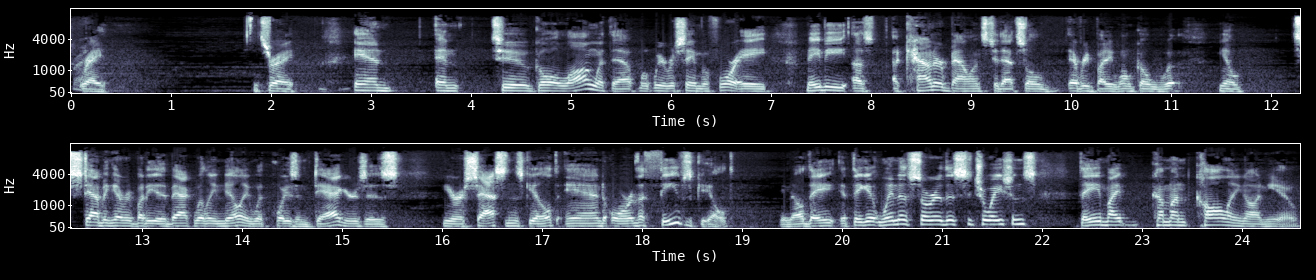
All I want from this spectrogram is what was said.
Right. That's right. And and to go along with that, what we were saying before, a maybe a, a counterbalance to that, so everybody won't go, you know, stabbing everybody in the back willy nilly with poison daggers is your assassins guild and or the thieves guild. You know, they if they get wind of sort of the situations, they might come on calling on you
